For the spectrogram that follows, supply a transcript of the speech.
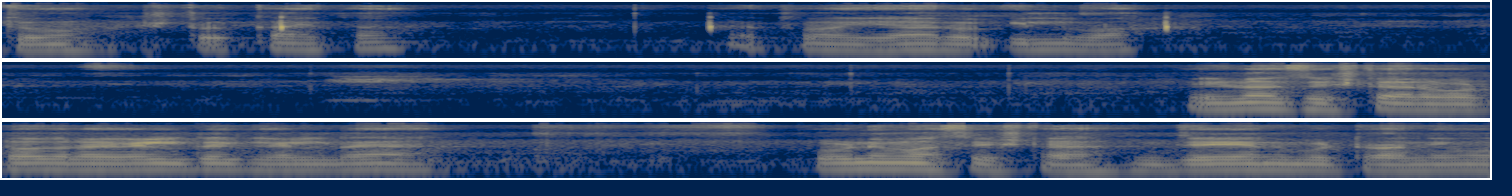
ಏನಾಯಿತು ಸ್ಟ್ರಕ್ ಆಯಿತಾ? ಅಥವಾ ಯಾರು ಇಲ್ವಾ? ಏನೋ ಸಿಸ್ಟರ್ ಹೊಟ್ಟೋದ್ರೆ ಹೇಳ್ದೆ ಕೇಳಿದೆ. ಪೂರ್ಣಿಮಾ ಸಿಸ್ಟರ್ ಜೈ ಅಂದ್ಬಿಟ್ರ ನೀವು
